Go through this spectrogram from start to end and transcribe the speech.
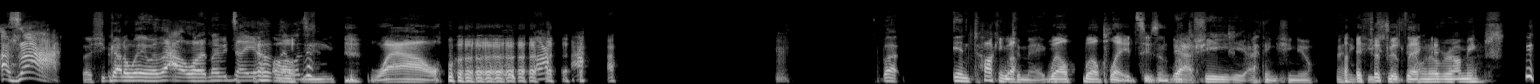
Huzzah! So she got away with that one. Let me tell you. That was- Um, wow. But in talking to Meg, well, well played, Susan. yeah, she. I think she knew. I think she was that one over on me.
